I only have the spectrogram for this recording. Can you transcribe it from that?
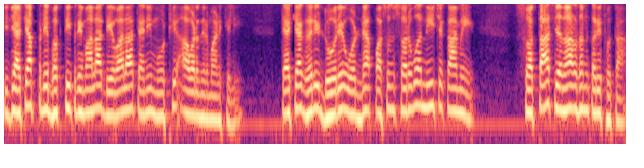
की ज्याच्या प्रे भक्तिप्रेमाला देवाला त्यांनी मोठी आवड निर्माण केली. त्याच्या घरी ढोरे ओढण्यापासून सर्व नीच कामे स्वतःच जनार्दन करीत होता.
